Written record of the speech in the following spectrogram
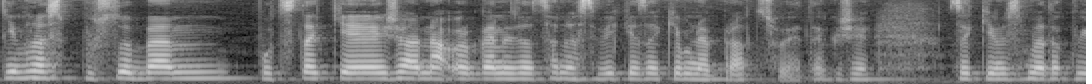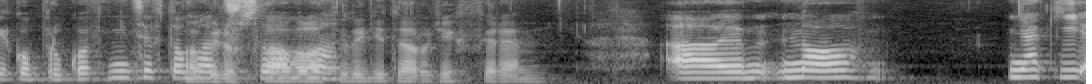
tímhle způsobem v podstatě žádná organizace na světě zatím nepracuje. Takže zatím jsme takový jako průkovníci v tomhle. Aby dostávala ty lidi do těch firm. Uh, no, Nějaký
